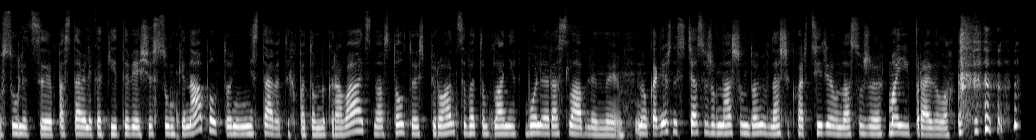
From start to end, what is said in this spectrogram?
с улицы поставили какие-то вещи, сумки на пол, то не ставят их потом на кровать, на стол. То есть перуанцы в этом плане более расслабленные. Но, конечно, сейчас уже в нашем доме, в нашей квартире у нас уже мои правила.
